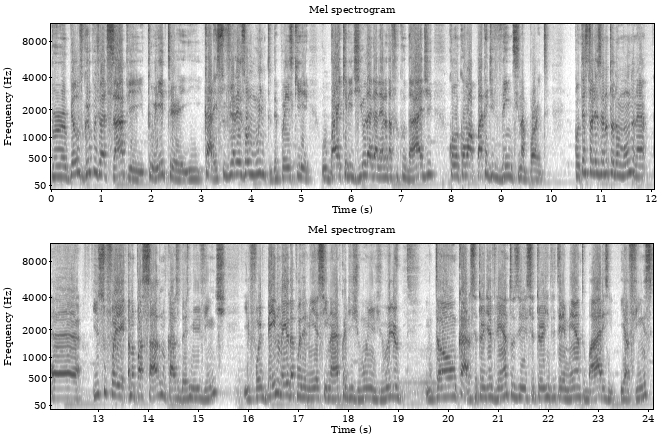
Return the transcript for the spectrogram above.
por, pelos grupos de WhatsApp, Twitter, e, cara, isso viralizou muito depois que o bar queridinho da galera da faculdade colocou uma placa de vende na porta. Contextualizando todo mundo, né? É, isso foi ano passado, no caso 2020, e foi bem no meio da pandemia, assim, na época de junho, julho. Então, cara, o setor de eventos e setor de entretenimento, bares e afins,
